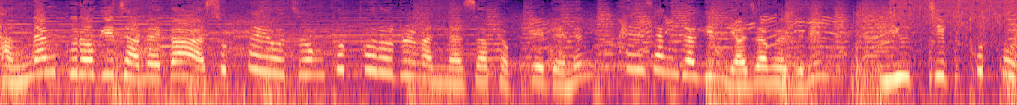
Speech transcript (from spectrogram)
장난꾸러기 자매가 숲의 요정 토토로를 만나서 겪게 되는 환상적인 여정을 그린 이웃집 토토로.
